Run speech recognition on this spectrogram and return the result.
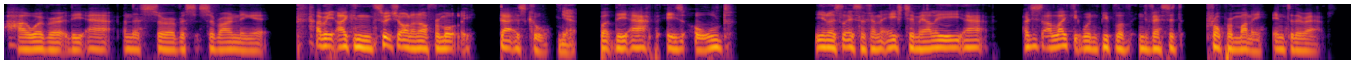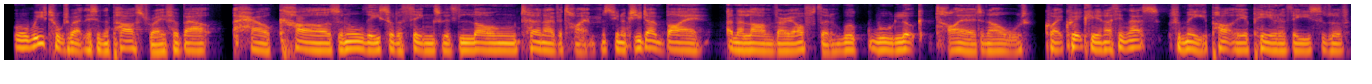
However, the app and the service surrounding it, I mean, I can switch it on and off remotely. That is cool. Yeah. But the app is old. You know, it's, like- it's like an HTML app. I just I like it when people have invested proper money into their apps. Well, we've talked about this in the past, Rafe, about how cars and all these sort of things with long turnover times, you know, because you don't buy an alarm very often, will will look tired and old quite quickly. And I think that's for me part of the appeal of these sort of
